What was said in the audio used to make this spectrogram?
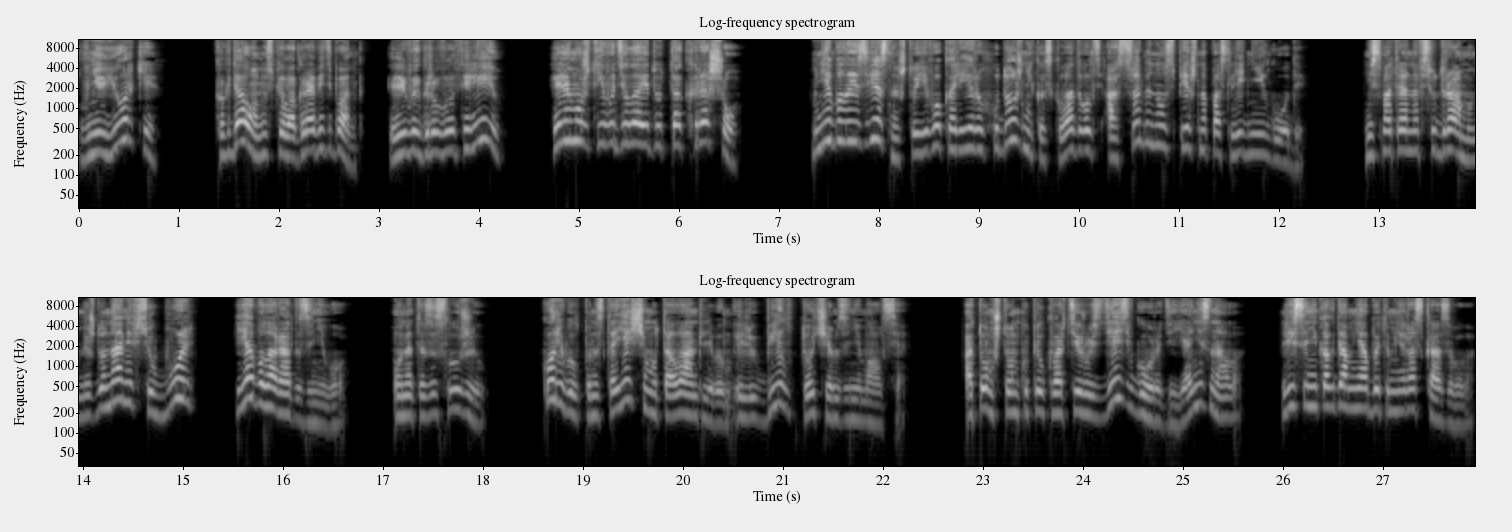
В Нью-Йорке? Когда он успел ограбить банк? Или выиграл в лотерею? Или, может, его дела идут так хорошо?» Мне было известно, что его карьера художника складывалась особенно успешно последние годы. Несмотря на всю драму между нами, всю боль, я была рада за него. Он это заслужил. Кори был по-настоящему талантливым и любил то, чем занимался. О том, что он купил квартиру здесь, в городе, я не знала. Лиса никогда мне об этом не рассказывала.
